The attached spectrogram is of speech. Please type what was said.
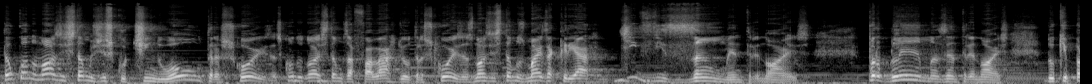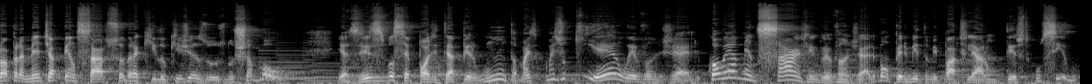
Então, quando nós estamos discutindo outras coisas, quando nós estamos a falar de outras coisas, nós estamos mais a criar divisão entre nós, problemas entre nós, do que propriamente a pensar sobre aquilo que Jesus nos chamou. E às vezes você pode ter a pergunta, mas, mas o que é o Evangelho? Qual é a mensagem do Evangelho? Bom, permita-me partilhar um texto consigo.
